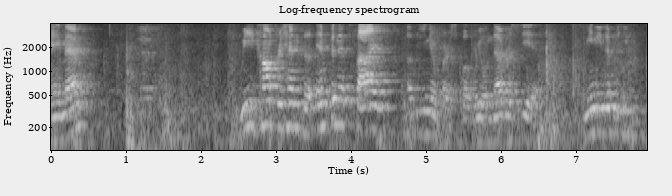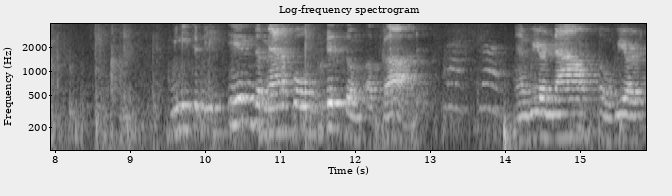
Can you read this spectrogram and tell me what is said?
Amen? We comprehend the infinite size of the universe, but we will never see it. We need to be we need to be in the manifold wisdom of God. And we are now, oh, we are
